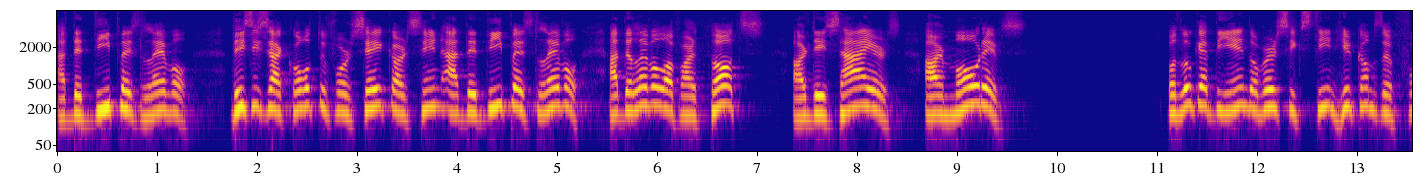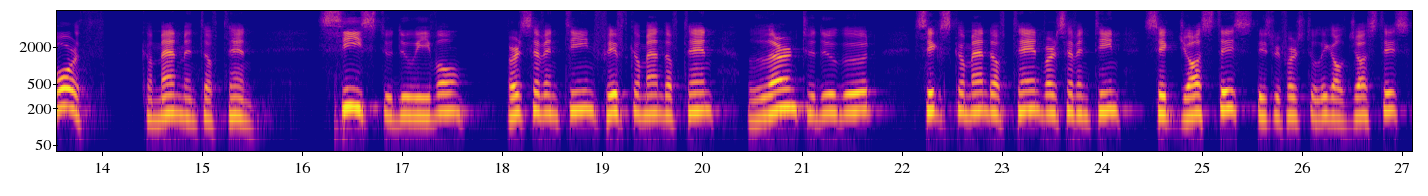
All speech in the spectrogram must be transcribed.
at the deepest level. This is a call to forsake our sin at the deepest level, at the level of our thoughts, our desires, our motives. But look at the end of verse 16. Here comes the fourth commandment of 10 cease to do evil Verse 17, fifth command of 10, learn to do good. Sixth command of 10, verse 17, seek justice. This refers to legal justice.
